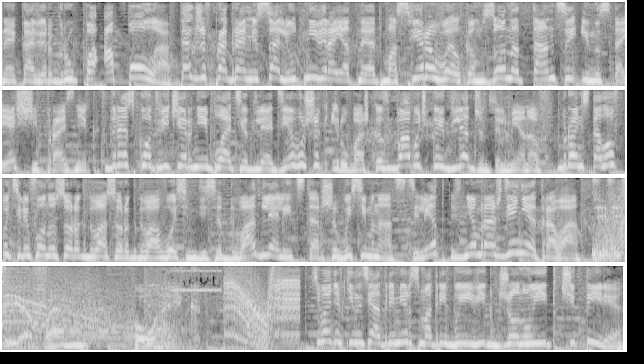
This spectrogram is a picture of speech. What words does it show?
музыкальная кавер-группа «Аполло». Также в программе «Салют» невероятная атмосфера, welcome -зона, танцы и настоящий праздник. Дресс-код вечерние платья для девушек и рубашка с бабочкой для джентльменов. Бронь столов по телефону 42 42 82 для лиц старше 18 лет. С днем рождения, трава! Лайк. Сегодня в кинотеатре «Мир» смотри боевик «Джон Уик 4»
